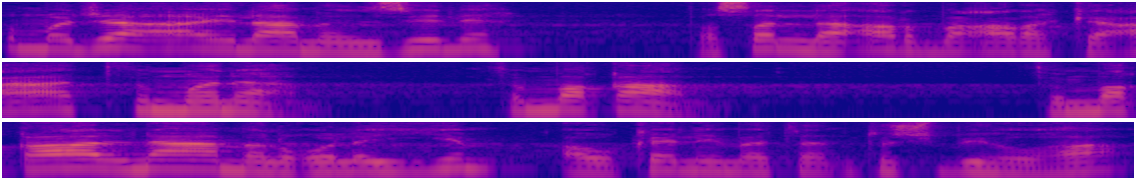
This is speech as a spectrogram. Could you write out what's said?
ثم جاء إلى منزله فصلى أربع ركعات ثم نام ثم قام ثم قال نام الغليم أو كلمة تشبهها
